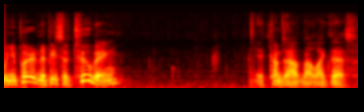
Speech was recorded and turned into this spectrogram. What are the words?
When you put it in a piece of tubing, it comes out about like this.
